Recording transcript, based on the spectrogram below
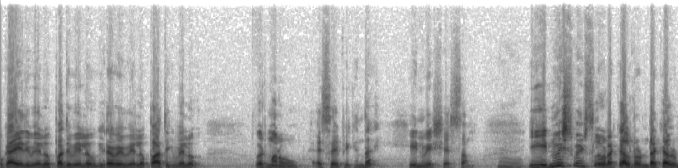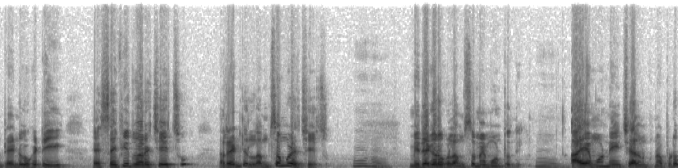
ఒక ఐదు వేలు పదివేలు ఇరవై వేలు పాతిక వేలు బట్ మనం ఎస్ఐపి కింద ఇన్వెస్ట్ చేస్తాం. ఈ ఇన్వెస్ట్మెంట్స్లో రకాలు రెండు రకాలు ఉంటాయండి. ఒకటి ఎస్ఐపి ద్వారా చేయొచ్చు. రెండు లంసం కూడా చేయొచ్చు. మీ దగ్గర ఒక లంసం అమౌంట్ ఉంది. ఆ అమౌంట్ నేను చేయాలనుకున్నప్పుడు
